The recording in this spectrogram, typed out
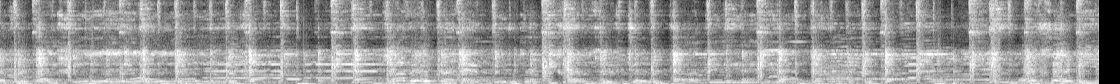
মনত সোমাইছে ভাৰতৰে পূৰ্ব দিশৰ সূৰ্যৰ ভাৱে অসমীয়াই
